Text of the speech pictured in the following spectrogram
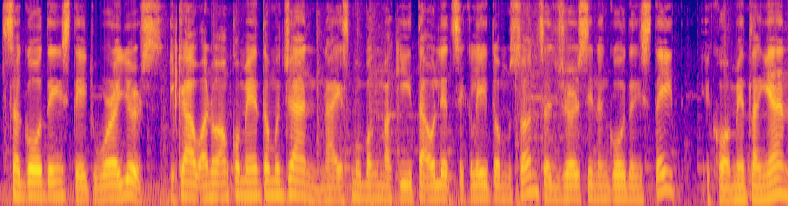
sa Golden State Warriors. Ikaw, ano ang komento mo dyan? Nais mo bang makita ulit si Clay Thompson sa jersey ng Golden State? I-comment lang yan.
